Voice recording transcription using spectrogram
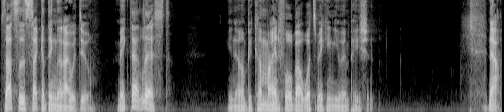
So that's the second thing that I would do. Make that list. You know, become mindful about what's making you impatient. Now,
